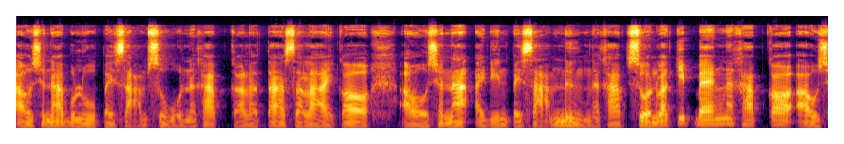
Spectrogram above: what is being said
เอาชนะบูรูไป 3-0 นะครับกาลาตาสลายก็เอาชนะไอดินไป 3-1 นะครับ ส่วนวากิฟแบงค์นะครับก็เอาช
